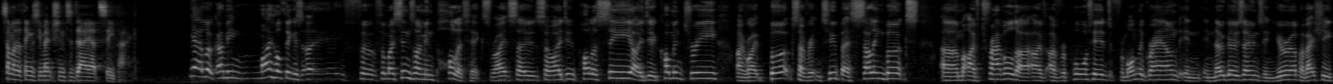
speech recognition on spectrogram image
some of the things you mentioned today at CPAC. Yeah, look, I mean, my whole thing is. Uh, for, for my sins, I'm in politics, right? So, so I do policy, I do commentary, I write books. I've written two best-selling books. Um, I've travelled, I've, I've reported from on the ground in, in no-go zones in Europe. I've actually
